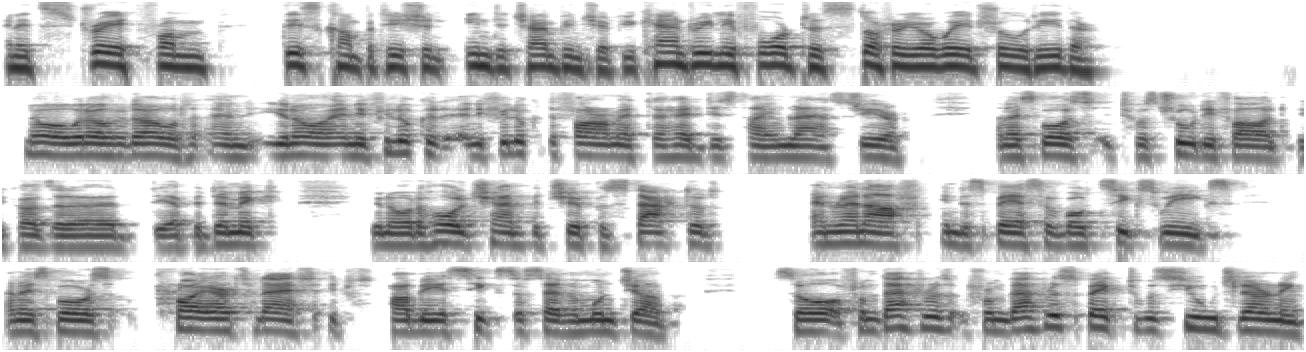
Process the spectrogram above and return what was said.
and it's straight from this competition into championship. You can't really afford to stutter your way through it either. No, without a doubt, and you know, and if you look at and if you look at the format they had this time last year, and I suppose it was true default because of the, the epidemic, you know, the whole championship was started and ran off in the space of about six weeks and I suppose prior to that, it was probably a six or seven month job. So from that from that respect, it was huge learning.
